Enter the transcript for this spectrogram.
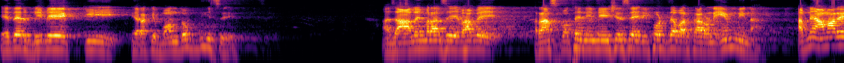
এদের বিবেক কি, এরা কি বন্ধক দিয়েছে? আজ আলেমরা যে এভাবে রাজপথে নেমে এসেছে রিপোর্ট দেওয়ার কারণে, এমনি না। আপনি আমারে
